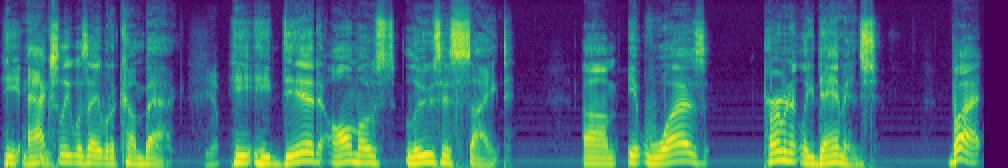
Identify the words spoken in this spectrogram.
he actually was able to come back. Yep. He he did almost lose his sight. Um, it was permanently damaged, but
